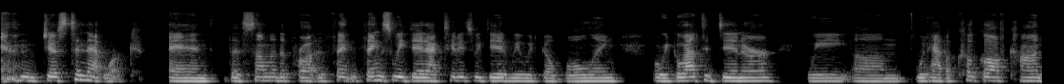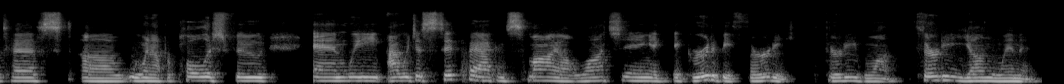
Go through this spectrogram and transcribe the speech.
just to network. And the some of the pro- th- things we did, activities we did, we would go bowling, or we'd go out to dinner we um, would have a cook-off contest. Uh, we went out for Polish food, and we I would just sit back and smile watching. It, it grew to be 30, 31, 30 young women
